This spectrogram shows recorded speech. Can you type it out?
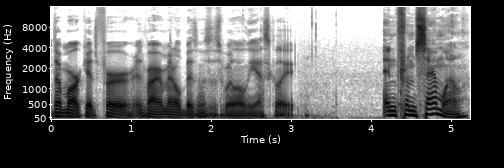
the market for environmental businesses will only escalate. And from Samuel,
